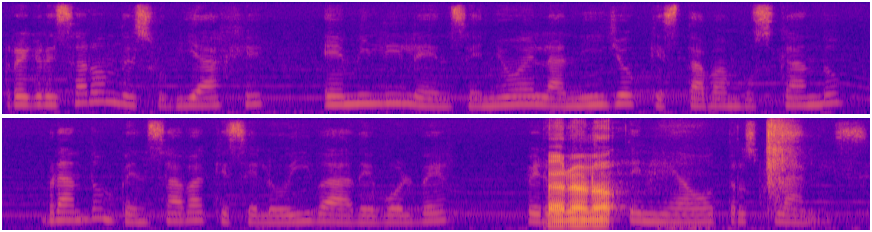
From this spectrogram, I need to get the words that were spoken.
Regresaron de su viaje. Emily le enseñó el anillo que estaban buscando. Brandon pensaba que se lo iba a devolver, pero, Pero no. tenía otros planes.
